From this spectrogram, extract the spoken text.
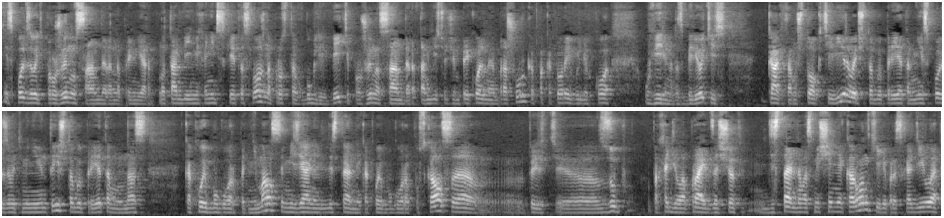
использовать пружину Сандера, например. Но там биомеханически это сложно, просто в гугле вбейте пружина Сандера. Там есть очень прикольная брошюрка, по которой вы легко, уверенно разберетесь, как там что активировать, чтобы при этом не использовать мини-винты, чтобы при этом у нас какой бугор поднимался, мезиальный или дистальный, какой бугор опускался, э, то есть э, зуб проходил апрайт за счет дистального смещения коронки или происходило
